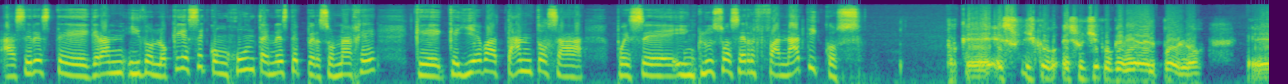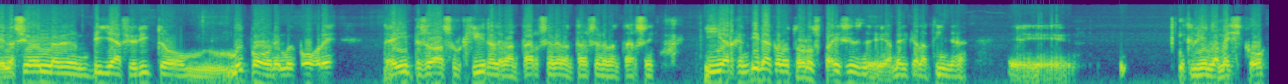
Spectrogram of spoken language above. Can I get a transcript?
a ser este gran ídolo? ¿Qué se conjunta en este personaje que, lleva a tantos a, pues, eh, incluso a ser fanáticos? Porque es un chico, es un chico que viene del pueblo, nació en Villa Fiorito, muy pobre, muy pobre, de ahí empezó a surgir, a levantarse, a levantarse, a levantarse. Y Argentina, como todos los países de América Latina, eh, incluyendo a México,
